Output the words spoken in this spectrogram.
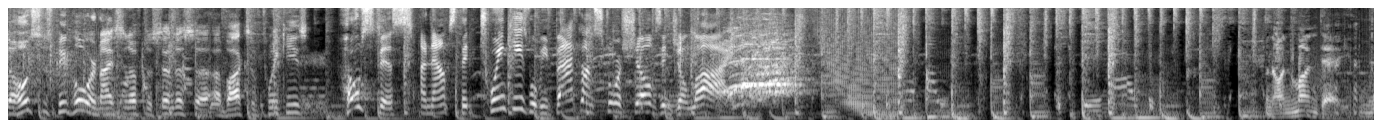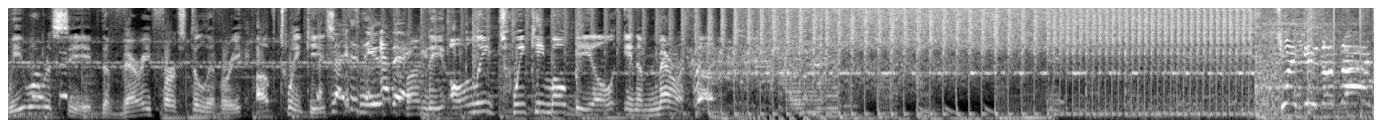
The Hostess people were nice enough to send us a, a box of Twinkies. Hostess announced that Twinkies will be back on store shelves in July. And on Monday, we will receive the very first delivery of Twinkies Nice from the only Twinkie mobile in America. Twinkies are back!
